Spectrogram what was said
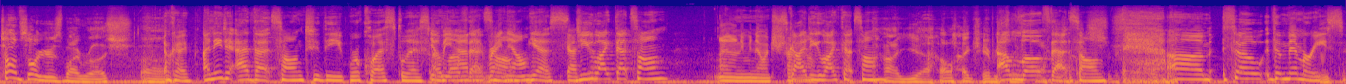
Tom Sawyer is by Rush. Uh, Okay, I need to add that song to the request list. You I want love that right song. now? Yes. Gotcha. Do you like that song? I don't even know what you're Sky, talking do you like that song? uh, yeah, I like everything. I love that song. Um, so the memories.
